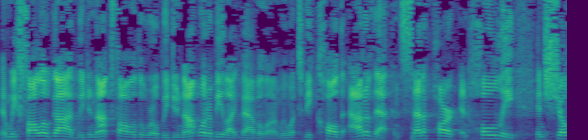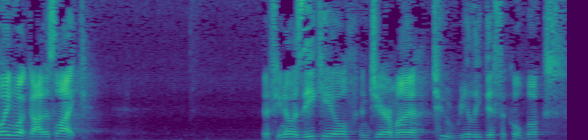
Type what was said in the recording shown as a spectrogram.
And we follow God. We do not follow the world. We do not want to be like Babylon. We want to be called out of that and set apart and holy and showing what God is like. And if you know Ezekiel and Jeremiah, two really difficult books,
